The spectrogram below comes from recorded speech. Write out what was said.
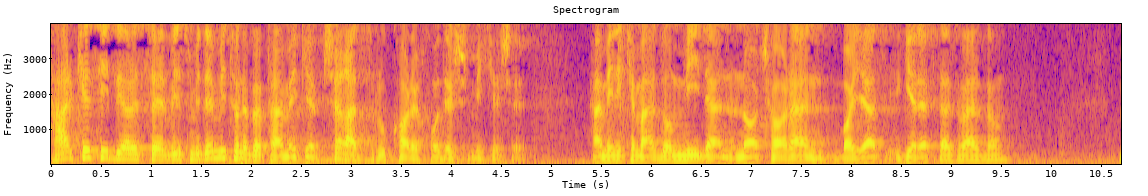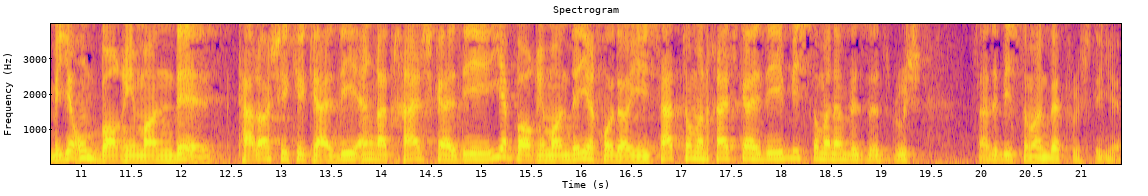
هر کسی داره سرویس میده می‌تونه بفهمه که چقدر رو کار خودش می‌کشه. همینی که مردم میدن ناچارن باید گرفت از مردم. میگه اون باقی مانده تلاشی که کردی انقدر خرج کردی یه باقی مانده خدایی 100 تومن خرج کردی 20 تومن هم بزد روش 120 تومن بفروش دیگه.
